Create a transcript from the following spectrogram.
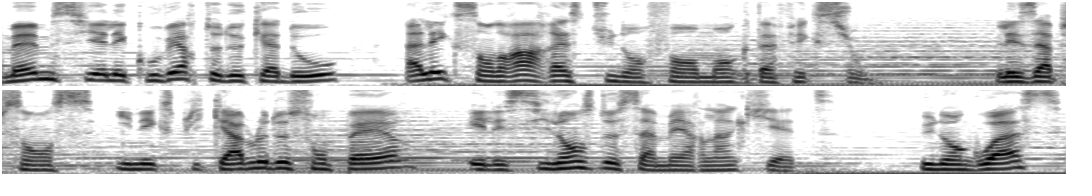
Même si elle est couverte de cadeaux, Alexandra reste une enfant en manque d'affection. Les absences inexplicables de son père et les silences de sa mère l'inquiètent. Une angoisse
